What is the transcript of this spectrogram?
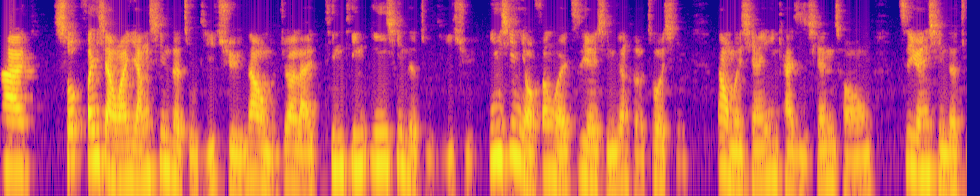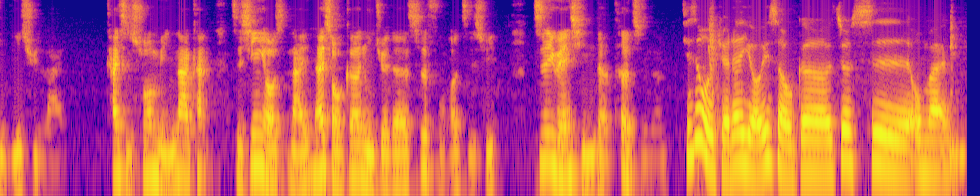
那说分享完阳性的主题曲，那我们就要来听听阴性的主题曲。阴性有分为资源型跟合作型。那我们先一开始先从资源型的主题曲来开始说明。那看子欣有哪哪首歌你觉得是符合子欣资源型的特质呢？其实我觉得有一首歌，就是我们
